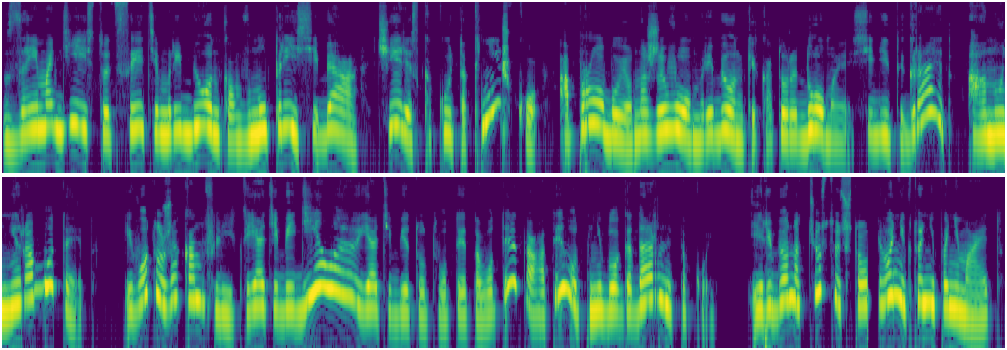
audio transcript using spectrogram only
взаимодействовать с этим ребенком внутри себя через какую-то книжку, а пробую на живом ребенке, который дома сидит, играет, а оно не работает. И вот уже конфликт. Я тебе делаю, я тебе тут вот это, вот это, а ты вот неблагодарный такой. И ребенок чувствует, что его никто не понимает.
